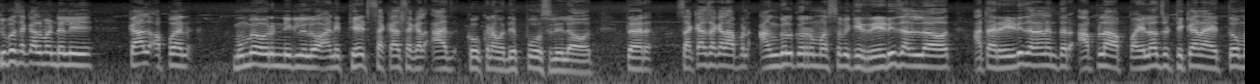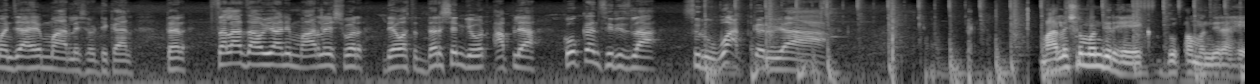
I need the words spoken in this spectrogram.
शुभ सकाळ मंडळी. काल आपण मुंबईवरून निघलेलो आणि थेट सकाळ सकाळ आज कोकणामध्ये पोहोचलेलो आहोत. तर सकाळ सकाळ आपण आंघोळ करून मस्तपैकी रेडी झालेलो आहोत. आता रेडी झाल्यानंतर आपला पहिला जो ठिकाण आहे तो म्हणजे आहे मार्लेश्वर ठिकाण. तर चला जाऊया आणि मार्लेश्वर देवाचं दर्शन घेऊन आपल्या कोकण सिरीजला सुरुवात करूया. मार्लेश्वर मंदिर हे एक गुफा मंदिर आहे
